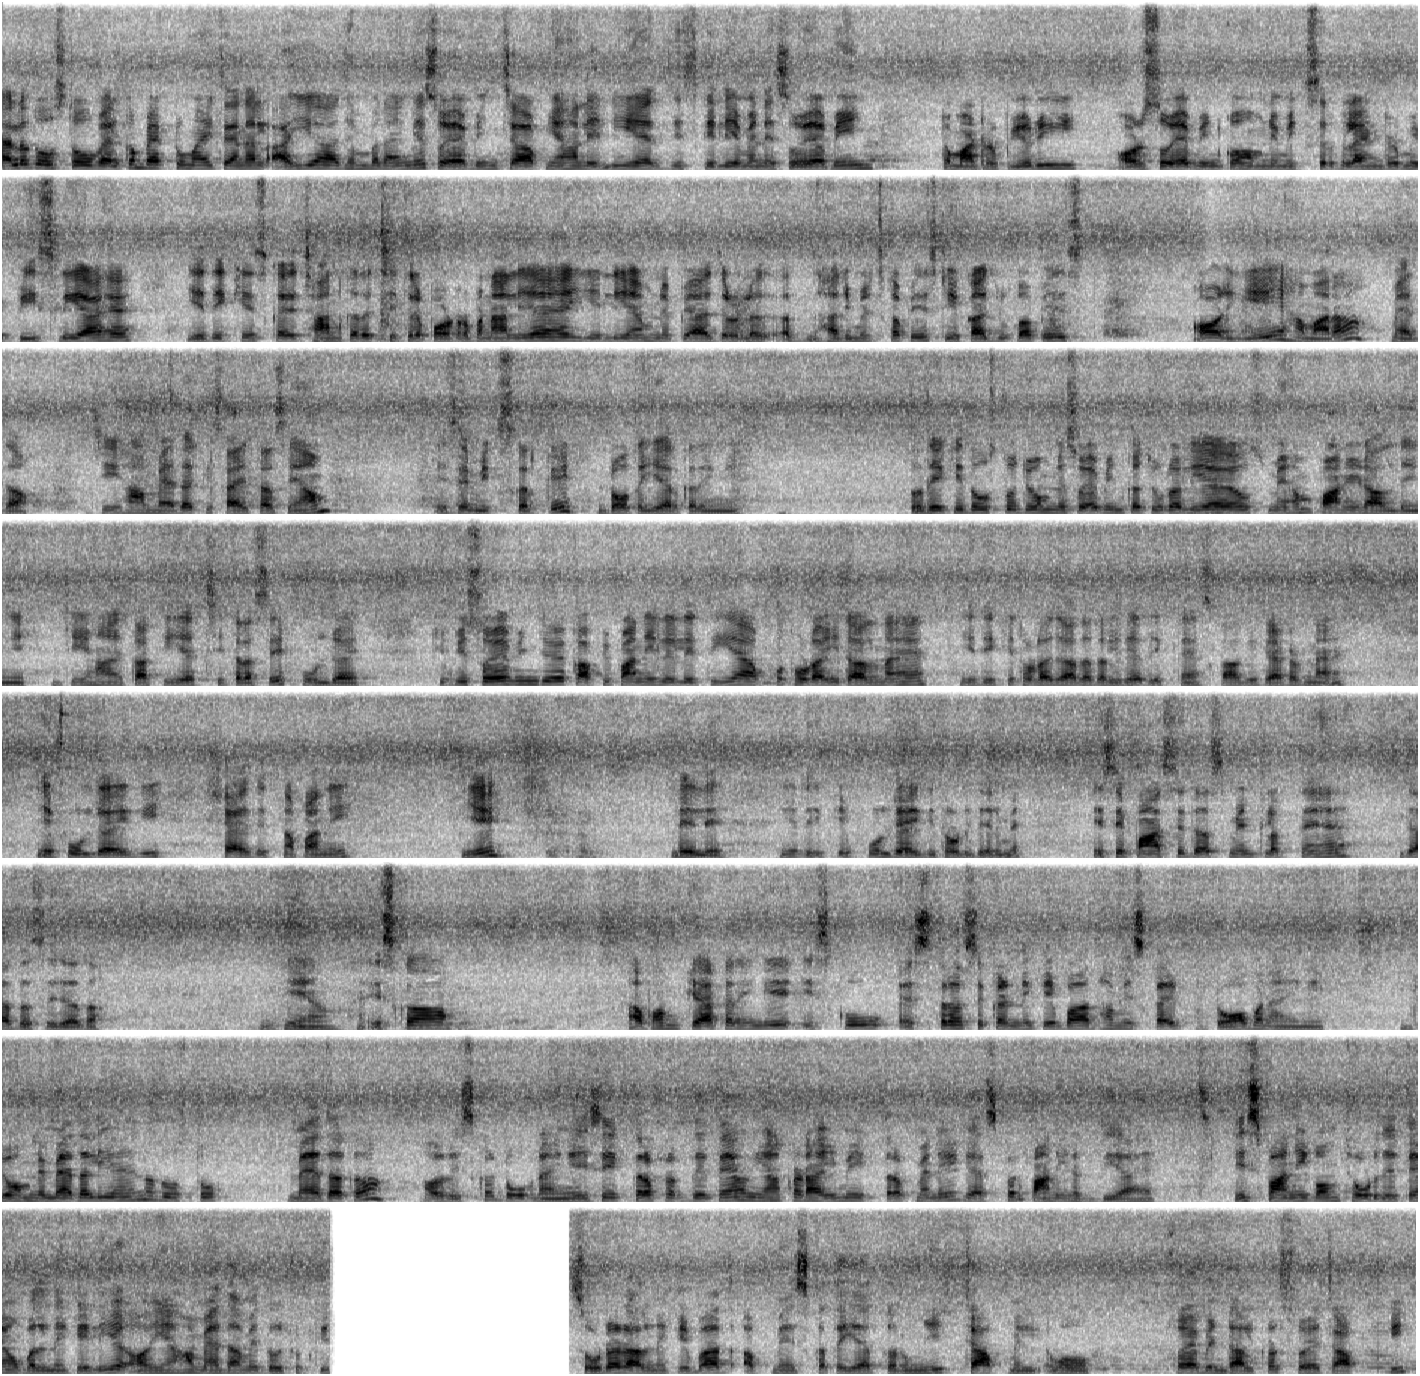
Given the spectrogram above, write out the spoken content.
Hello दोस्तों welcome back to my channel आइए, आज हम बनाएँगे सोयाबीन चाप। यहाँ ले ली है, जिसके लिए मैंने सोयाबीन, टमाटर प्यूरी और सोयाबीन को हमने मिक्सर ग्राइंडर में पीस लिया है। ये देखिए, इसका छान कर अच्छी तरह पाउडर बना लिया है। ये लिया हमने प्याज और हरी मिर्च का पेस्ट, ये काजू का पेस्ट और ये हमारा मैदा। जी हाँ मैदा की सहायता से हम इसे मिक्स करके डो तैयार करेंगे। तो देखिए दोस्तों, जो हमने सोयाबीन का चूरा लिया है, उसमें हम पानी डाल देंगे। जी हाँ ताकि ये अच्छी तरह से फूल जाए। क्योंकि सोयाबीन जो है, काफ़ी पानी ले लेती है। आपको थोड़ा ही डालना है। ये देखिए, थोड़ा ज़्यादा डल गया। देखते हैं इसका आगे क्या करना है। ये फूल जाएगी। शायद इतना पानी ये ले ले। ये देखिए, फूल जाएगी थोड़ी देर में। इसे पाँच से दस मिनट लगते हैं, ज़्यादा से ज़्यादा। जी हाँ इसका अब हम क्या करेंगे? इसको इस तरह से करने के बाद हम इसका एक डो बनाएँगे। जो हमने मैदा लिया है ना दोस्तों, मैदा का, और इसका डो बनाएँगे। इसे एक तरफ़ रख देते हैं और यहाँ कढ़ाई में एक तरफ़ मैंने गैस पर पानी रख दिया है। इस पानी को हम छोड़ देते हैं उबलने के लिए और यहाँ मैदा में दो चुटकी सोडा डालने के बाद अब मैं इसका तैयार करूँगी चाप मिल वो सोयाबीन डालकर सोया चाप की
